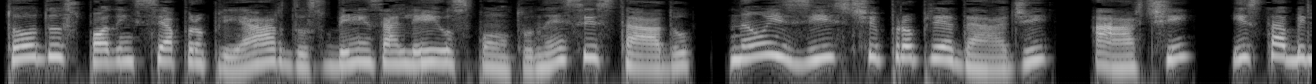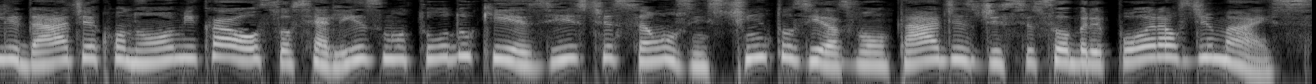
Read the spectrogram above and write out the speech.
Todos podem se apropriar dos bens alheios. Ponto. Nesse estado, não existe propriedade, arte, estabilidade econômica ou socialismo. Tudo o que existe são os instintos e as vontades de se sobrepor aos demais.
